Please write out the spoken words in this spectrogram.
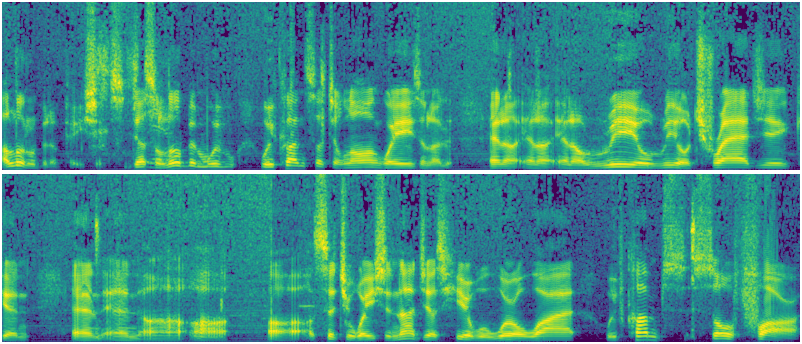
a little bit of patience. Just yeah. a little bit. We've, we've come such a long ways in a, in a, in a, in a real, real tragic and, and, and, uh, uh, uh, situation, not just here, but worldwide. We've come so far.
